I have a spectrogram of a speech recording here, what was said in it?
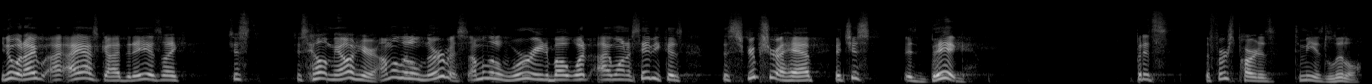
You know what I, I asked God today is like, just, just help me out here. I'm a little nervous. I'm a little worried about what I want to say because the scripture I have, it just is big. But it's the first part is to me is little.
